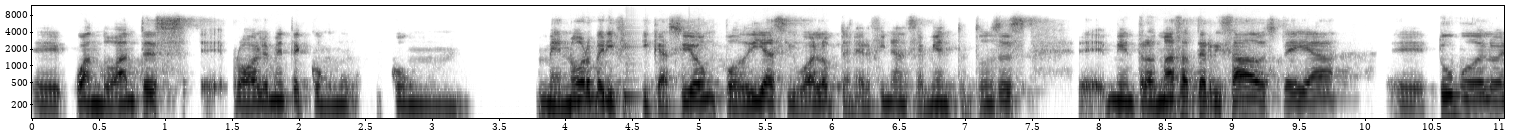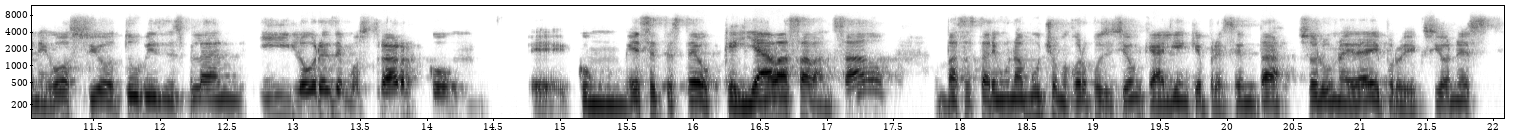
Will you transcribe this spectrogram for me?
eh, cuando antes eh, probablemente con, con, menor verificación podías igual obtener financiamiento. Entonces, mientras más aterrizado esté ya tu modelo de negocio, tu business plan y logres demostrar con, con ese testeo que ya vas avanzado, vas a estar en una mucho mejor posición que alguien que presenta solo una idea y proyecciones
